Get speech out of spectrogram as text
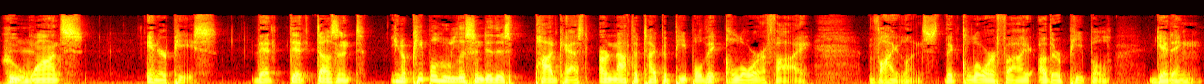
who wants inner peace. That that doesn't, you know, people who listen to this podcast are not the type of people that glorify violence, that glorify other people getting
